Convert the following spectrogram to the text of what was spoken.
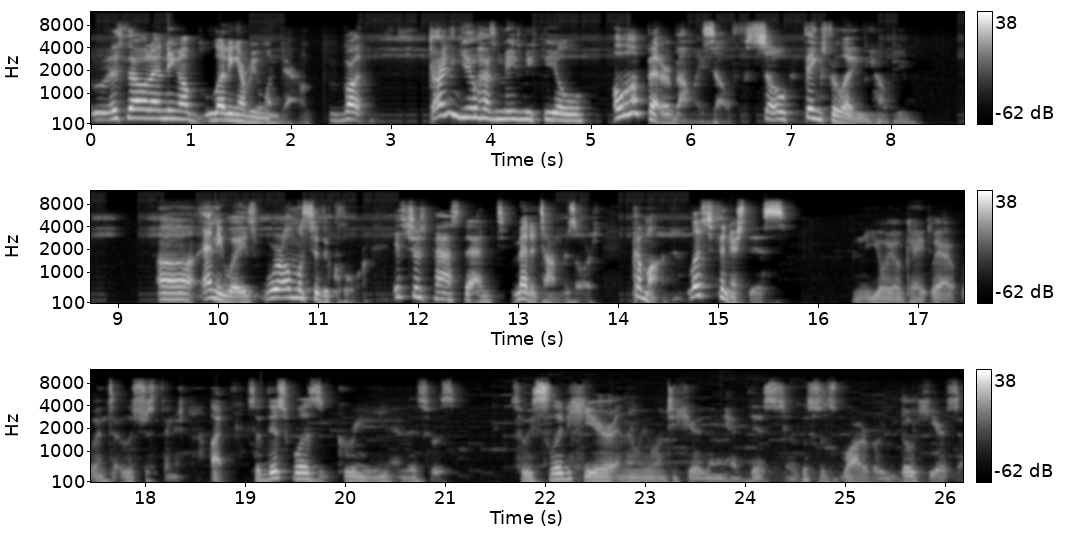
without ending up letting everyone down. But guiding you has made me feel a lot better about myself, so thanks for letting me help you. Uh, anyways, we're almost to the core. It's just past the Mettaton Resort. Come on, let's finish this. You're okay. Wait, let's just finish. Alright, so this was green, and this was... So we slid here, and then we went to here, then we have this. So this is water, but you go here, so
